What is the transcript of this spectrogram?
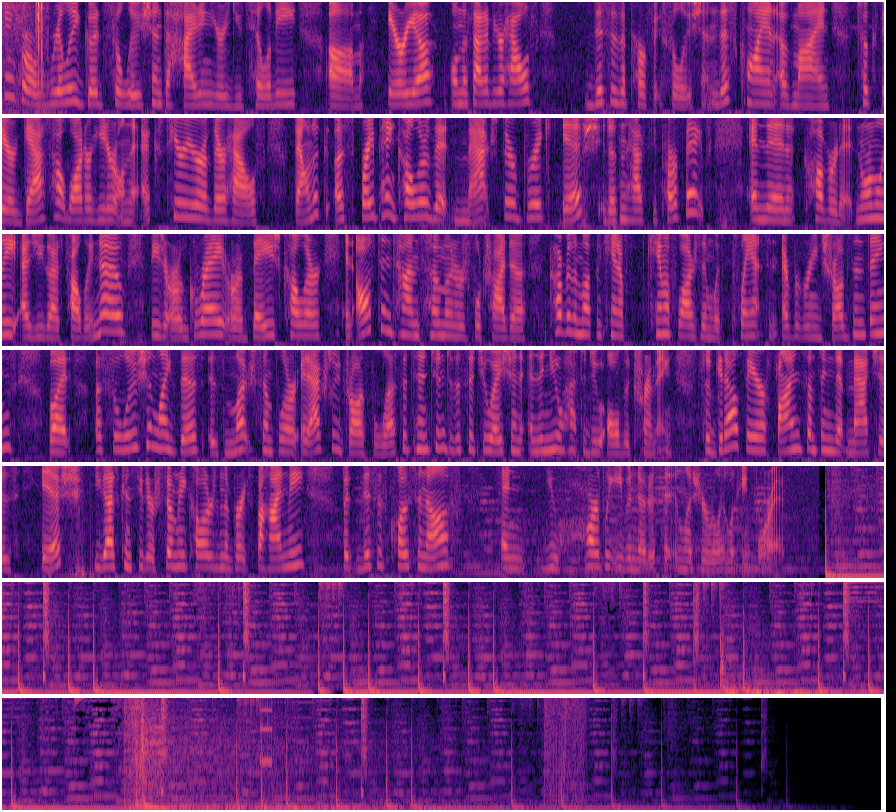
looking for a really good solution to hiding your utility um, area on the side of your house, this is a perfect solution. This client of mine took their gas hot water heater on the exterior of their house, found a, a spray paint color that matched their brick-ish, it doesn't have to be perfect, and then covered it. Normally, as you guys probably know, these are a gray or a beige color, and oftentimes homeowners will try to cover them up and camouflage them with plants and evergreen shrubs and things, but a solution like this is much simpler. It actually draws less attention to the situation, and then you don't have to do all the trimming. So get out there, find something that matches ish. You guys can see there's so many colors in the bricks behind me, but this is close enough and you hardly even notice it unless you're really looking for it.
